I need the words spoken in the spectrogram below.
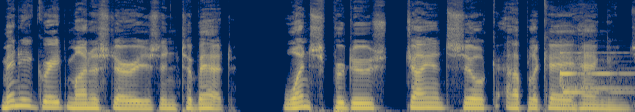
Many great monasteries in Tibet once produced giant silk applique hangings.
